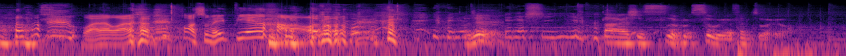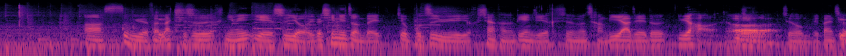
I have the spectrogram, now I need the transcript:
完了完了，话术没编好。有点有点失忆了。大概是四五四五月份左右。啊，四五月份，那其实你们也是有一个心理准备，就不至于像可能电影节什么场地啊这些都约好了，然后就最后没办成。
